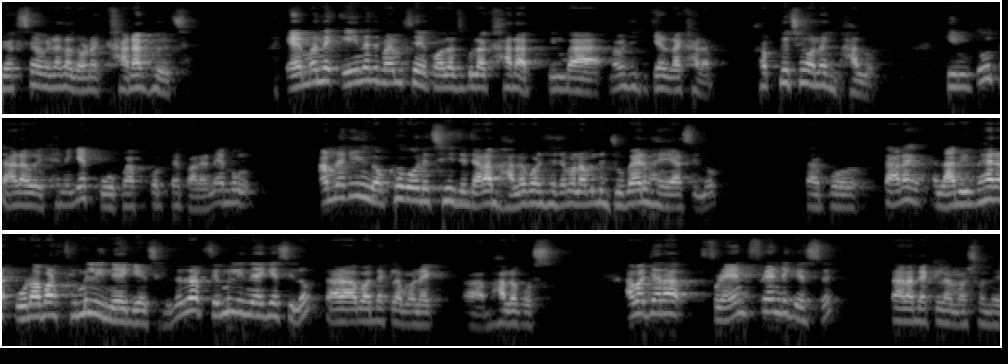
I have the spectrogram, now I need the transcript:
ম্যাক্সিমাম এলাকা অনেক খারাপ হয়েছে। এর মানে এই না যে ম্যামিসিং এর কলেজগুলো খারাপ কিংবা ম্যামিসিং টিচাররা খারাপ সবকিছু অনেক ভালো। কিন্তু তারা ওইখানে গিয়ে কোপ আপ করতে পারে না এবং আমরা কিন্তু লক্ষ্য করেছি যে যারা ভালো করেছে, যেমন আমাদের জুবাইর ভাইয়া ছিল তারপর তারা, লাবিব ভাইয়ের, ওরা আবার ফ্যামিলি নিয়ে গিয়েছিল। যারা ফ্যামিলি নিয়ে গিয়েছিল, তারা আবার দেখলাম অনেক ভালো করছে। আবার যারা ফ্রেন্ড ফ্রেন্ড গেছে, তারা দেখলাম আসলে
